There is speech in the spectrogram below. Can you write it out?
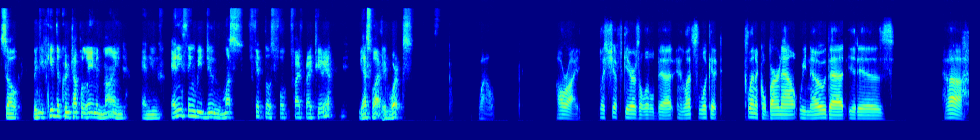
So when you keep the quintuple aim in mind, and you anything we do must fit those four, five criteria, guess what? It works. Wow. All right. Let's shift gears a little bit and let's look at clinical burnout. We know that it is ah,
